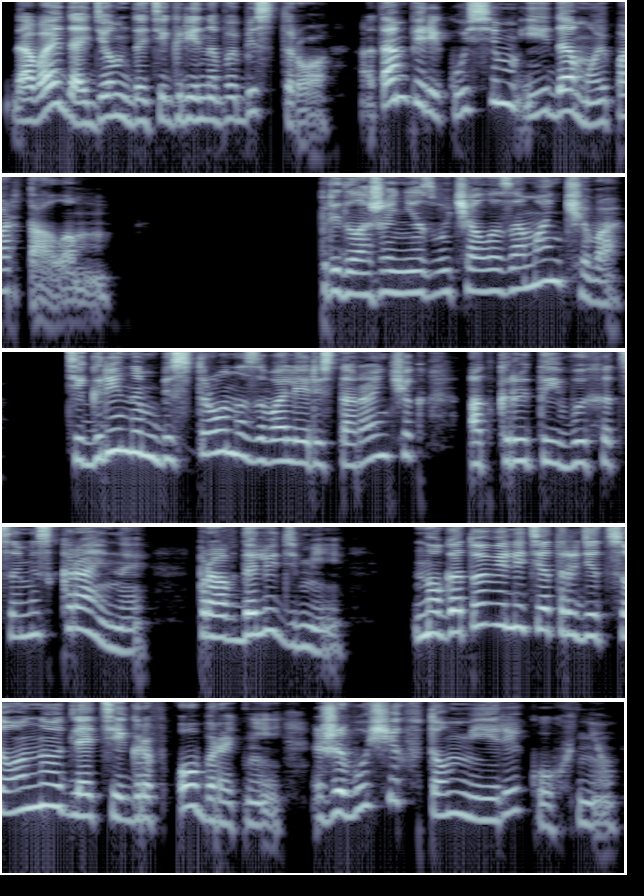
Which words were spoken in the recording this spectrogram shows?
«Давай дойдем до Тигриного бистро, а там перекусим и домой порталом». Предложение звучало заманчиво. Тигриным бистро называли ресторанчик, открытый выходцами с Крайны, правда, людьми, но готовили те традиционную для тигров-оборотней, живущих в том мире, кухню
